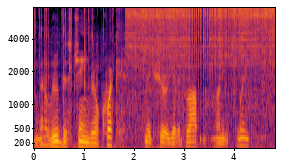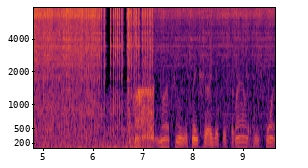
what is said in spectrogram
I'm gonna lube this chain real quick. Make sure I get a drop on each link. Uh, me just make sure I get this around at least one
